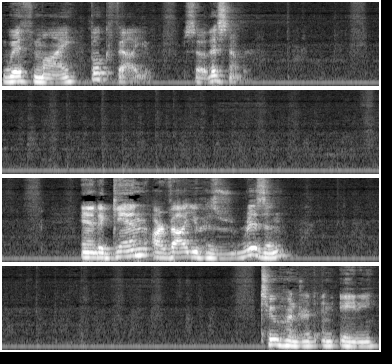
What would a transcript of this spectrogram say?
with my book value. So this number. And again, our value has risen 280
